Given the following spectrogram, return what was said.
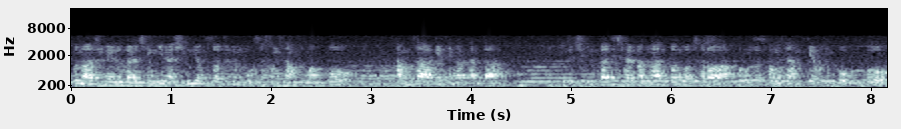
바쁜 와중에도 날 챙기며 신경 써주는 모습 항상 고맙고 감사하게 생각한다. 우리 지금까지 잘 만났던 것처럼 앞으로도 평생 함께 울고 웃고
